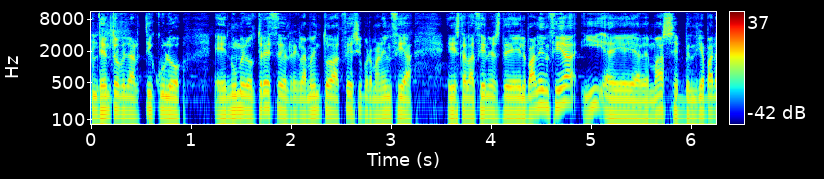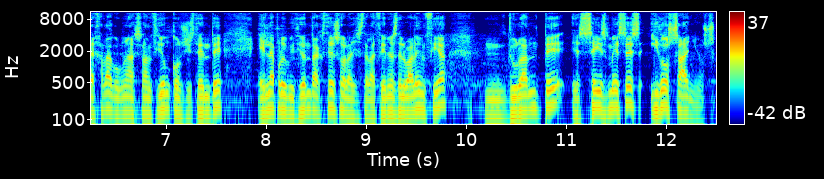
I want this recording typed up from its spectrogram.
dentro del artículo eh, número 13 del reglamento de acceso y permanencia en instalaciones del Valencia y eh, además vendría aparejada con una sanción consistente en la prohibición de acceso a las instalaciones del Valencia mm, durante eh, seis meses y dos años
